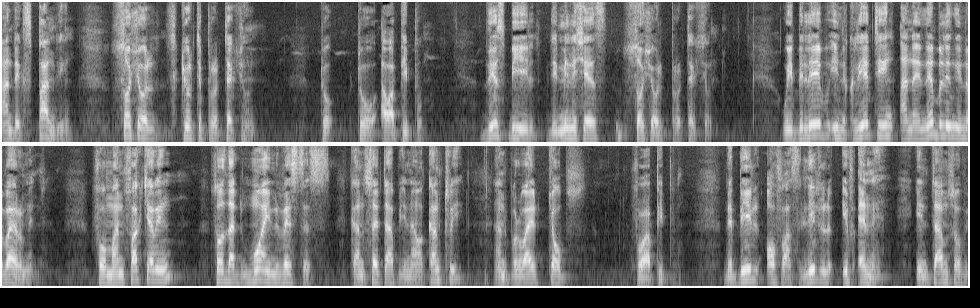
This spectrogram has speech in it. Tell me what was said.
and expanding social security protection to, to our people. This bill diminishes social protection. We believe in creating an enabling environment for manufacturing so that more investors can set up in our country and provide jobs for our people. The bill offers little, if any, in terms of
